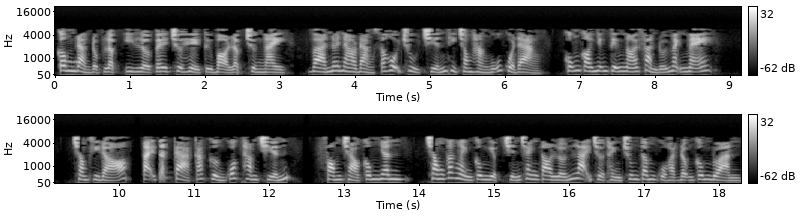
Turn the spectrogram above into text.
công đảng độc lập ILP chưa hề từ bỏ lập trường này, và nơi nào đảng xã hội chủ chiến thì trong hàng ngũ của đảng, cũng có những tiếng nói phản đối mạnh mẽ. Trong khi đó, tại tất cả các cường quốc tham chiến, phong trào công nhân, trong các ngành công nghiệp chiến tranh to lớn lại trở thành trung tâm của hoạt động công đoàn,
